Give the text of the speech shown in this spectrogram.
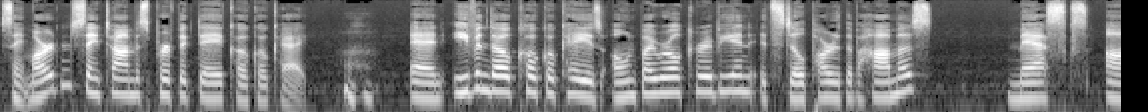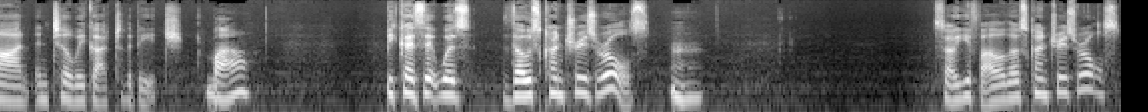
St. Martin, St. Thomas, Perfect Day, Coco Cay. Mm-hmm. And even though Coco Cay is owned by Royal Caribbean, it's still part of the Bahamas. Masks on until we got to the beach Wow. because it was those countries' rules. Mm-hmm. So you follow those countries' rules.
